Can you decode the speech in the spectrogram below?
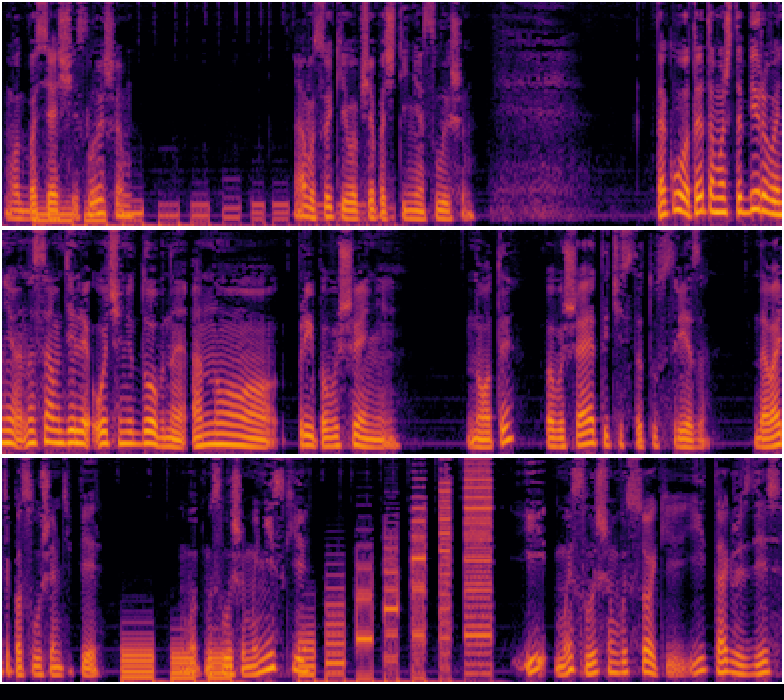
Вот басящие слышим, а высокие вообще почти не слышим. Так вот, это масштабирование на самом деле очень удобное. Оно при повышении ноты повышает и частоту среза. Давайте послушаем теперь. Вот мы слышим и низкие, и мы слышим высокие. И также здесь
